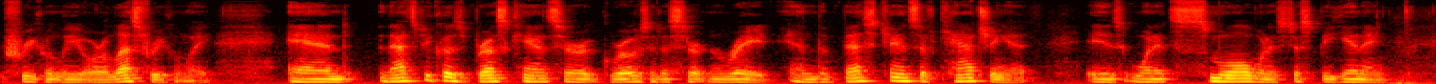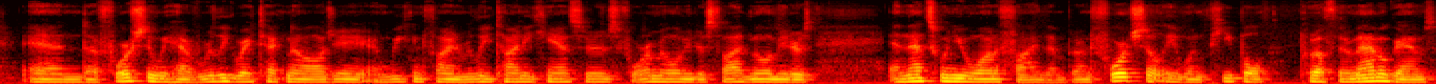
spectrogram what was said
frequently or less frequently. And that's because breast cancer grows at a certain rate, and the best chance of catching it is when it's small, when it's just beginning. And uh, fortunately, we have really great technology, and we can find really tiny cancers, four millimeters, five millimeters, and that's when you want to find them. But unfortunately, when people put off their mammograms,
